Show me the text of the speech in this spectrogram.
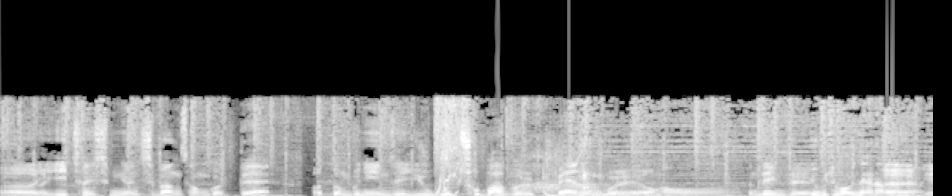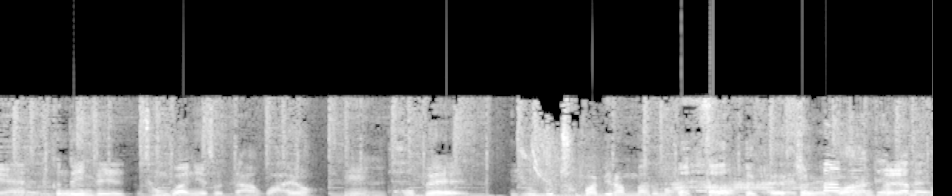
어, 2010년 지방선거 때 어떤 분이 이제 유부초밥을 빼는 거예요. 근데 이제 유부초밥을 내놨군요. 예. 예. 근데 이제 선관위에서 딱 와요. 법에 유부초밥이란 말은 없고 김밥은 된다면.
